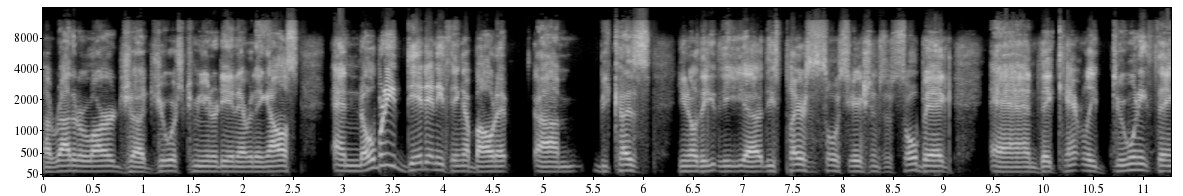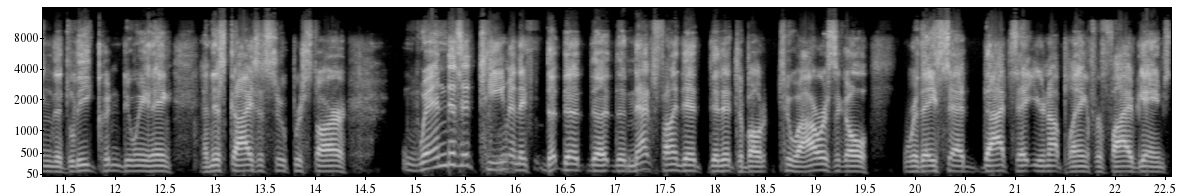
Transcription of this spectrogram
a rather large uh, Jewish community and everything else, and nobody did anything about it um, because you know the the uh, these players associations are so big and they can't really do anything. The league couldn't do anything, and this guy's a superstar. When does a team and they the the the, the Nets finally did did it about two hours ago? where they said that's it you're not playing for five games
